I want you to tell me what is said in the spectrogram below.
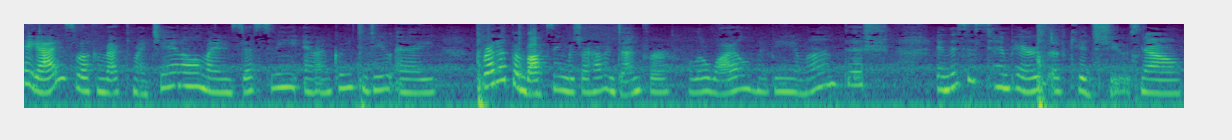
Hey guys, welcome back to my channel. My name is Destiny and I'm going to do a Thredup unboxing, which I haven't done for a little while, maybe a month-ish. And this is 10 pairs of kids shoes. Now,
